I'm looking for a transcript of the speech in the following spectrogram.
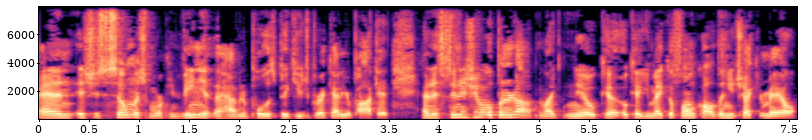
and it's just so much more convenient than having to pull this big, huge brick out of your pocket. And as soon as you open it up, like, you know, okay, okay, you make a phone call, then you check your mail,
